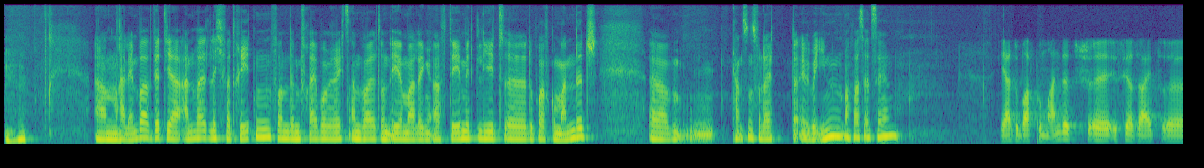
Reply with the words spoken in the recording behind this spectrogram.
Mhm. Ähm, Herr Lember wird ja anwaltlich vertreten von dem Freiburger Rechtsanwalt und ehemaligen AfD-Mitglied äh, Dubravko Mandic. Ähm, kannst du uns vielleicht über ihn noch was erzählen? Ja, Dubravko Mandic äh, ist ja seit äh,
